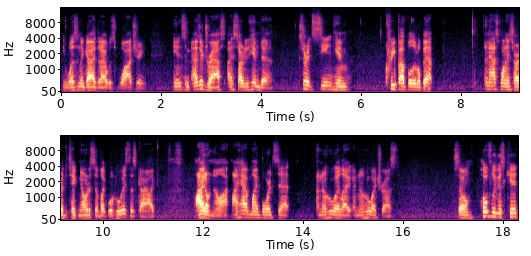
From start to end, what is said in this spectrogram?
He wasn't a guy that I was watching. In some other drafts, I started him to started seeing him creep up a little bit. And that's when I started to take notice of like, well, who is this guy? Like, I don't know. I, I have my board set. I know who I like. I know who I trust. So hopefully this kid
